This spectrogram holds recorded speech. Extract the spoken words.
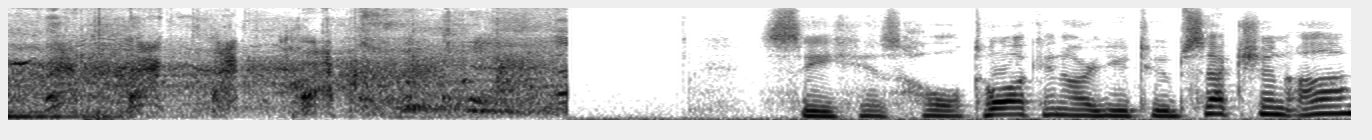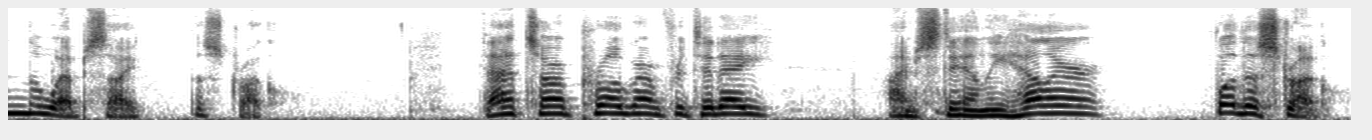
See his whole talk in our YouTube section on the website, The Struggle. That's our program for today. I'm Stanley Heller for The Struggle.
